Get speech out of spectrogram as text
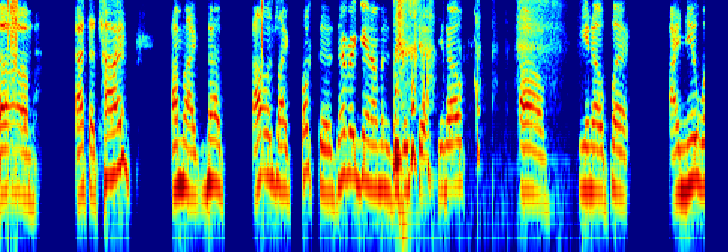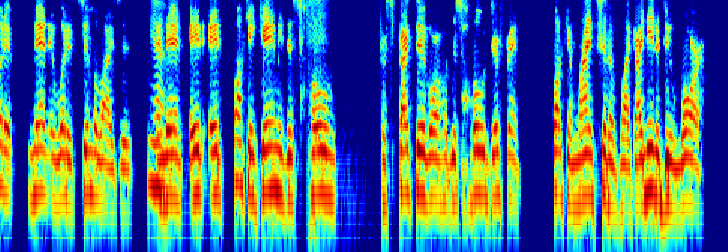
Um at the time, I'm like, no, I was like, fuck this, never again. I'm gonna do this shit, you know? Um, you know, but I knew what it meant and what it symbolizes. Yeah. And then it it fucking gave me this whole perspective or this whole different fucking mindset of like I need to do more.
